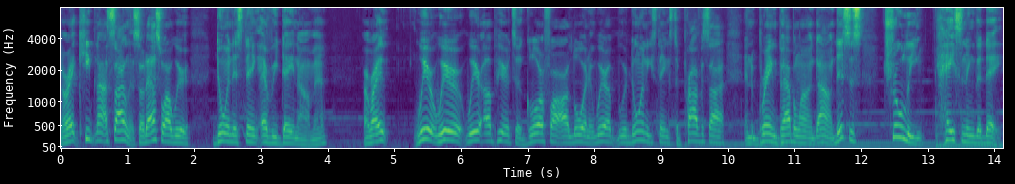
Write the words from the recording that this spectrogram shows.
All right. Keep not silent. So that's why we're doing this thing every day now, man. All right. We're we're we're up here to glorify our Lord, and we're we're doing these things to prophesy and to bring Babylon down. This is truly hastening the day.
